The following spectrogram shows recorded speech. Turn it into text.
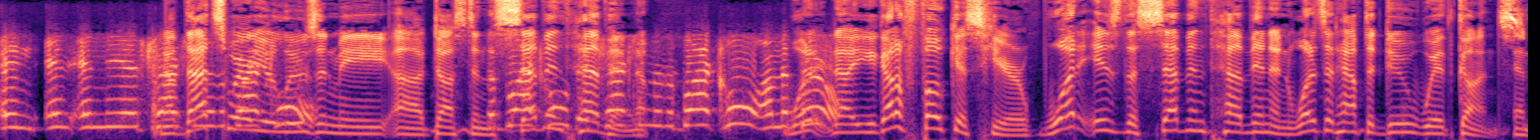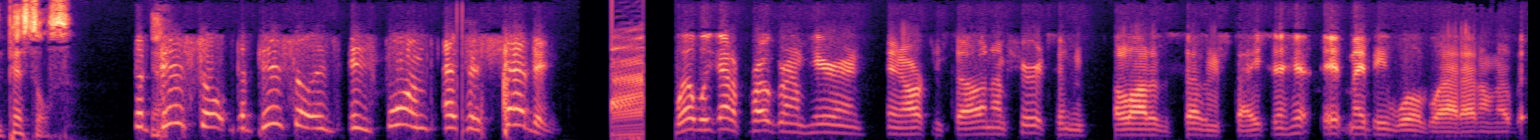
and and and the attraction Now of that's the where black you're hole. losing me, uh, Dustin. The, the seventh hole, the heaven. attraction of the black hole on the What, barrel. now you got to focus here. What is the seventh heaven, and what does it have to do with guns? And pistols. the yeah. pistol the pistol is is formed as a seven. Well, we got a program here in, in Arkansas, and I'm sure it's in a lot of the southern states, and it, it may be worldwide. I don't know, but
